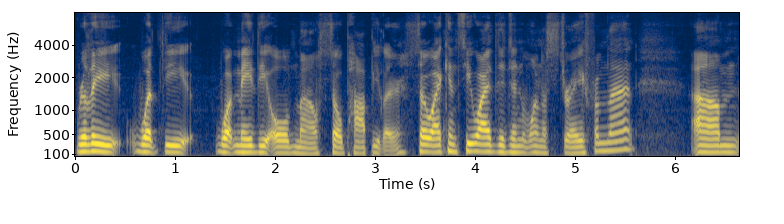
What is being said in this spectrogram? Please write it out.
really what the what made the old mouse so popular. So I can see why they didn't want to stray from that. Um,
